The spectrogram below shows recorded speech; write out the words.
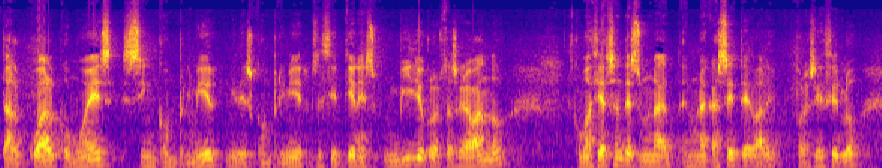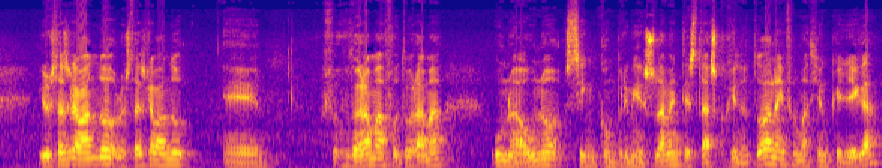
tal cual como es, sin comprimir ni descomprimir. Es decir, tienes un vídeo que lo estás grabando, como hacías antes en una, en una casete, ¿vale? Por así decirlo, y lo estás grabando, lo estás grabando eh, fotograma a fotograma uno a uno sin comprimir, solamente estás cogiendo toda la información que llega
